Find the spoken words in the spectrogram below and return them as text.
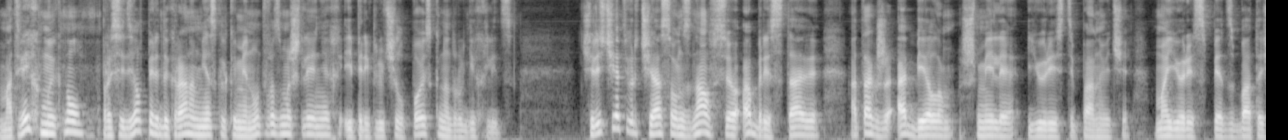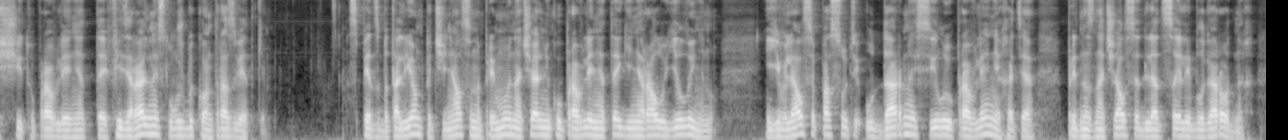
Матвей хмыкнул, просидел перед экраном несколько минут в размышлениях и переключил поиск на других лиц. Через четверть часа он знал все о Бреставе, а также о Белом, Шмеле Юрии Степановиче, майоре спецбата «Щит» управления Т Федеральной службы контрразведки. Спецбатальон подчинялся напрямую начальнику управления Т генералу Елынину и являлся, по сути, ударной силой управления, хотя предназначался для целей благородных –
